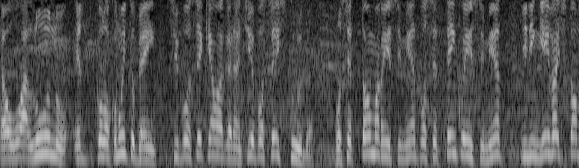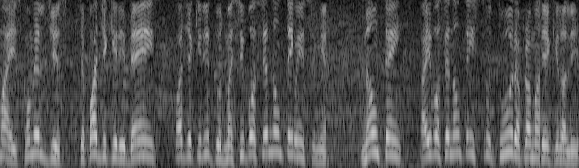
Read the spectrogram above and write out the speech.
o aluno, ele colocou muito bem, se você quer uma garantia, você estuda, você toma conhecimento, você tem conhecimento e ninguém vai te tomar isso. Como ele disse, você pode adquirir bens, pode adquirir tudo, mas se você não tem conhecimento, não tem aí você não tem estrutura para manter aquilo ali.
